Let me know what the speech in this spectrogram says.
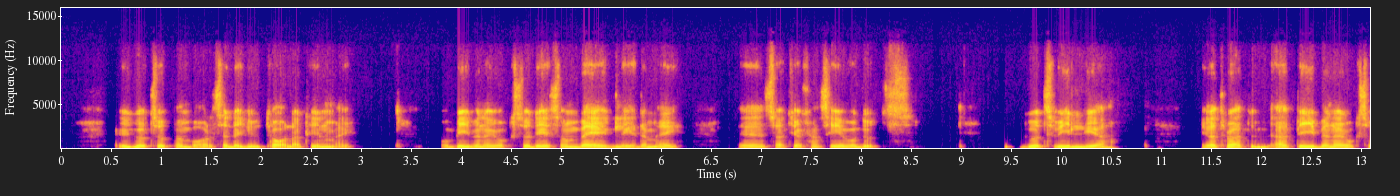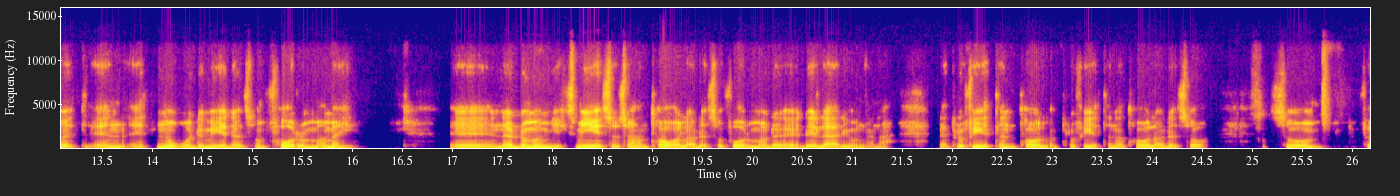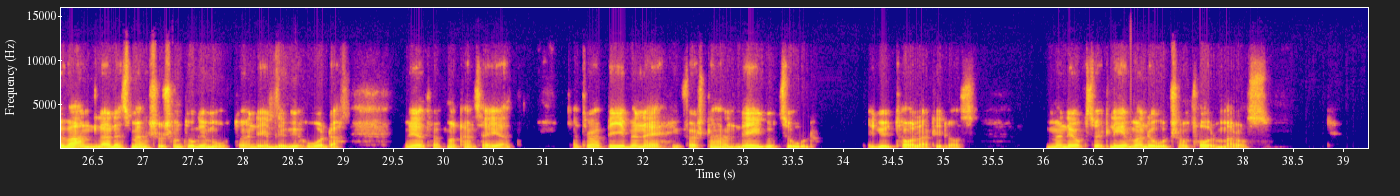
Det är Guds uppenbarelse det Gud talar till mig. Och Bibeln är ju också det som vägleder mig eh, så att jag kan se vad Guds, Guds vilja. Jag tror att, att Bibeln är också ett, en, ett nådemedel som formar mig. Eh, när de umgicks med Jesus och han talade så formade det lärjungarna. När profeten tal, profeterna talade så, så förvandlades människor som tog emot och en del blev ju hårda. Men jag tror att man kan säga att jag tror att Bibeln är i första hand, det är Guds ord. Det Gud talar till oss. Men det är också ett levande ord som formar oss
